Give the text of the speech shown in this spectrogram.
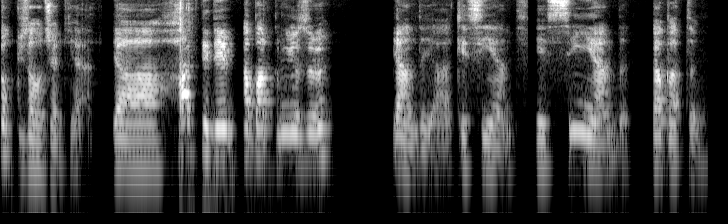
çok güzel olacak ya. Ya hak dedim. Kapattım gözümü. Yandı ya. Kesin yandı. Kesin yandı. Kapattım.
